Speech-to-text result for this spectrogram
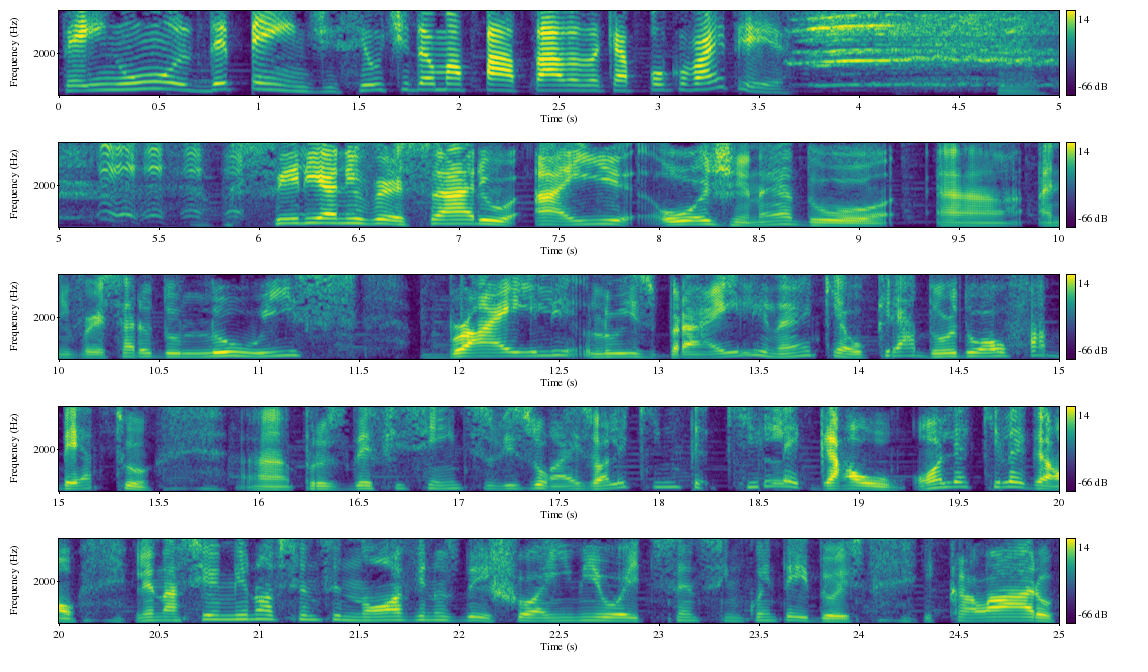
tem um. Depende. Se eu te der uma patada, daqui a pouco vai ter. Seria aniversário aí hoje, né? Do ah, aniversário do Luiz Braille, Luiz Braille, né? Que é o criador do alfabeto para os deficientes visuais. Olha que, que legal, olha que legal. Ele nasceu em 1909 e nos deixou aí em 1852. E claro,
